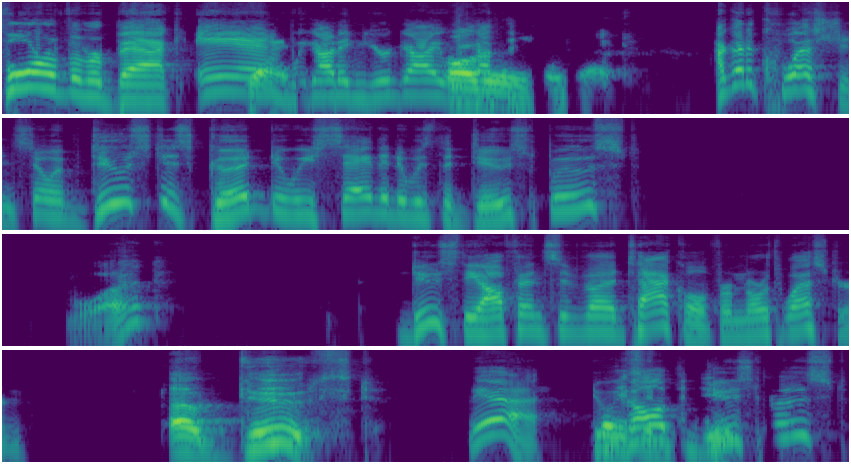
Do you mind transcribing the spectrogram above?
Four of them are back, and Right. we got in your guy. We got the, back. I got a question. So, if Deuced is good, do we say that it was the Deuced boost? What? Deuce, the offensive uh, tackle from Northwestern. Oh, deuced. Yeah. Do we call it the Deuce. Deuced boost?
